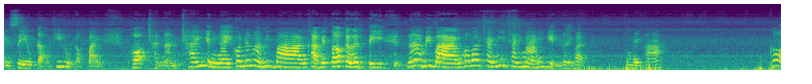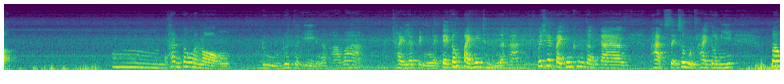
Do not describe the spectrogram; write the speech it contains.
นเซลล์เก่าที่หลุดออกไป เพราะฉะนั้นใช้ยังไงก็หน้าไม่บางค่ะไม่ต้องการันตีหน้าไม่บาง เพราะว่าใช้นี่ใช้มาให้เห็นเลยค่ะเห็นไหมคะ ก็ท่านต้องมาลองดูด้วยตัวเองนะคะว่าใช้แล้วเป็นยังไง แต่ต้องไปให้ถึงนะคะ ไม่ใช่ไปครึ่งๆกลางๆ ผัดเสสมุนไพรตัวนี้ ต้อง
